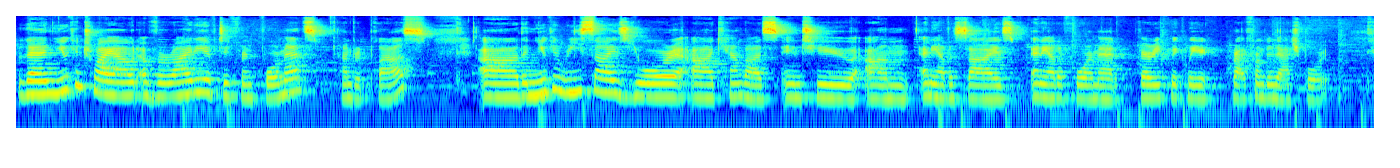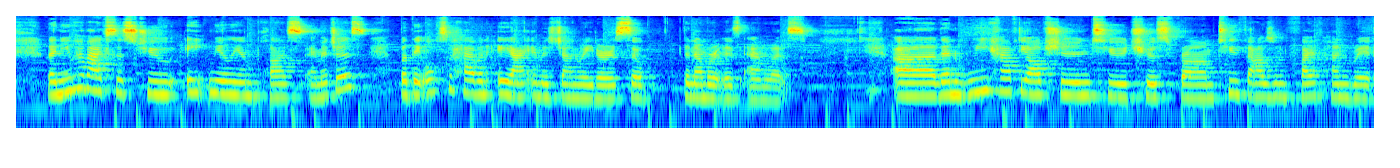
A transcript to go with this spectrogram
Then you can try out a variety of different formats, 100 plus. Uh, then you can resize your uh, canvas into um, any other size, any other format very quickly right from the dashboard. Then you have access to 8 million plus images, but they also have an AI image generator, so the number is endless. Uh, then we have the option to choose from 2,500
